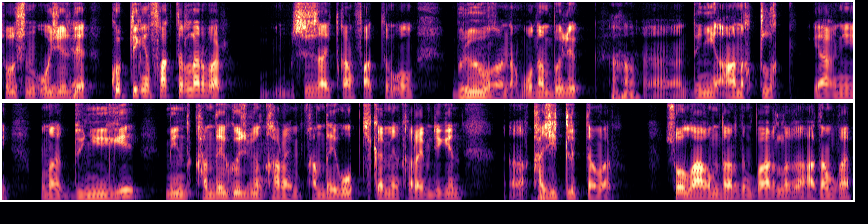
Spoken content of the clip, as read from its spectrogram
сол үшін ол жерде көптеген факторлар бар. Сіз айтқан фактор ол біреу ғана. Одан бөлек ә, діни анықтылық яғни мына дүниеге мен қандай көзбен қараймын қандай оптикамен қараймын деген ә, қажеттілік та бар. Сол ағымдардың барлығы адамға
